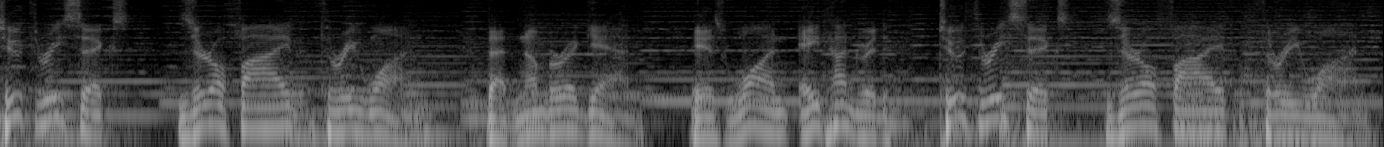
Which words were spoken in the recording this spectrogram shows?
236 0531. That number again is 1 800 236 0531.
